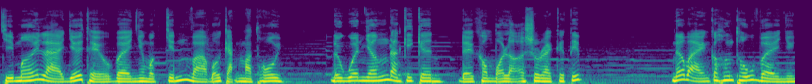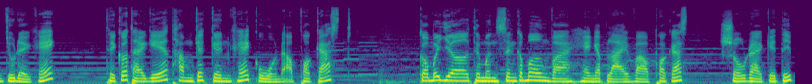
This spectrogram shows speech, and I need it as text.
chỉ mới là giới thiệu về nhân vật chính và bối cảnh mà thôi. Đừng quên nhấn đăng ký kênh để không bỏ lỡ số ra kế tiếp. Nếu bạn có hứng thú về những chủ đề khác, thì có thể ghé thăm các kênh khác của quần đảo podcast. Còn bây giờ thì mình xin cảm ơn và hẹn gặp lại vào podcast số ra kế tiếp.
